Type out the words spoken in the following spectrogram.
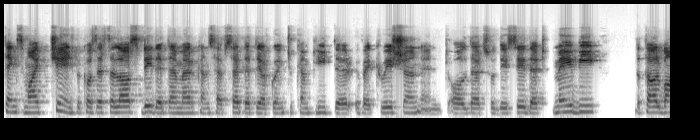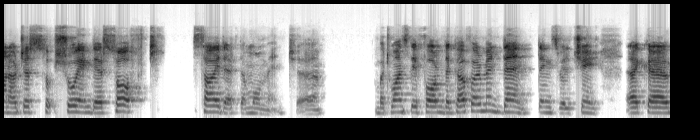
things might change because that's the last day that the Americans have said that they are going to complete their evacuation and all that. So they say that maybe the Taliban are just showing their soft side at the moment. Uh, but once they form the government, then things will change. Like uh,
